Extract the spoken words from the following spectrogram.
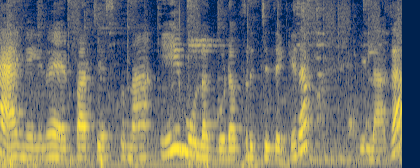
హ్యాంగింగ్ను ఏర్పాటు చేసుకున్న ఈ మూలకు కూడా ఫ్రిడ్జ్ దగ్గర ఇలాగా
